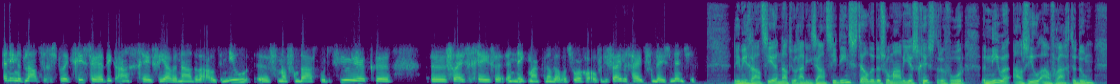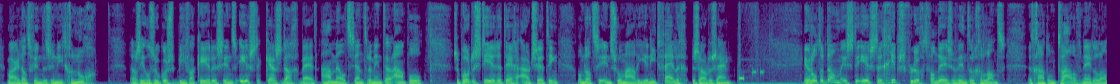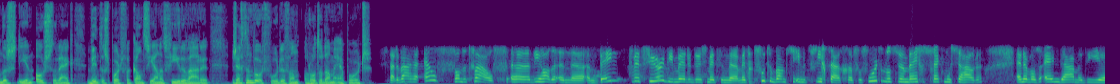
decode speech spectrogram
En in het laatste gesprek gisteren heb ik aangegeven... ja, we naderen oud en nieuw. Uh, vanaf vandaag wordt het vuurwerk uh, uh, vrijgegeven. En ik maak me dan wel wat zorgen over de veiligheid van deze mensen. De Immigratie- en Naturalisatiedienst stelde de Somaliërs gisteren voor... een nieuwe asielaanvraag te doen. Maar dat vinden ze niet genoeg. De asielzoekers bivakeren sinds eerste kerstdag bij het aanmeldcentrum in Ter Apel. Ze protesteren tegen uitzetting omdat ze in Somalië niet veilig zouden zijn. In Rotterdam is de eerste gipsvlucht van deze winter geland. Het gaat om twaalf Nederlanders die in Oostenrijk wintersportvakantie aan het vieren waren, zegt een woordvoerder van Rotterdam Airport. Nou, er waren elf van de twaalf, uh, die hadden een, uh, een beenkwetsuur. Die werden dus met een, uh, met een voetenbankje in het vliegtuig vervoerd... omdat ze hun been gestrekt moesten houden. En er was één dame die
